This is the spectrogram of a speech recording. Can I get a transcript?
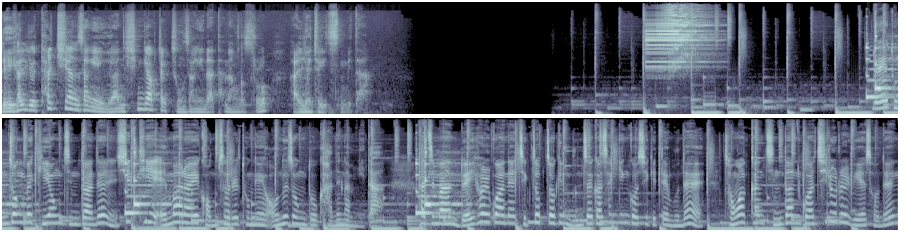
뇌혈류 탈취 현상에 의한 신경학적 증상이 나타난 것으로 알려져 있습니다. 뇌 동정맥 기형 진단은 CT, MRI 검사를 통해 어느 정도 가능합니다. 하지만 뇌혈관에 직접적인 문제가 생긴 것이기 때문에 정확한 진단과 치료를 위해서는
